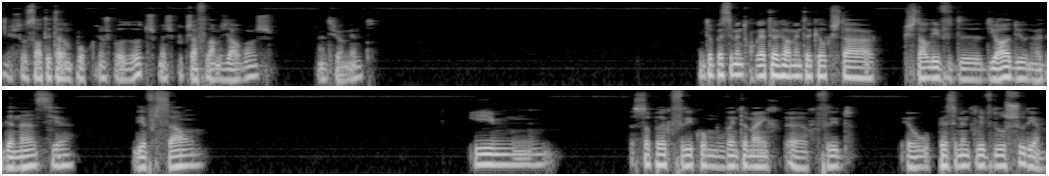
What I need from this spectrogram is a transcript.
Estou a saltitar um pouco de uns para os outros, mas porque já falámos de alguns anteriormente. Então o pensamento correto é realmente aquele que está, que está livre de, de ódio, é? de ganância, de aversão, E só para referir, como vem também uh, referido, é o pensamento livre de luxúria.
